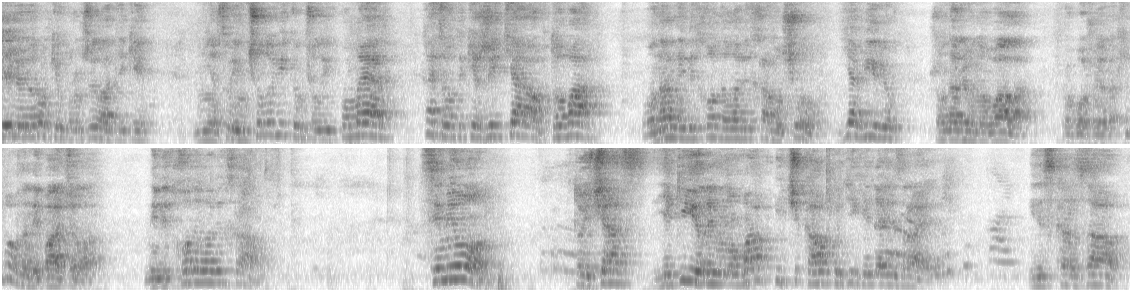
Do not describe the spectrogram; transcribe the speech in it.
е, років прожила тільки своїм чоловіком, чоловік помер. Хай це таке життя, вдова. Вона не відходила від храму. Чому? Я вірю, що вона ревнувала про Божий рад. Хіба вона не бачила, не відходила від храму. Симеон в той час, який ревнував і чекав потіхи для Ізраїля. І сказав,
